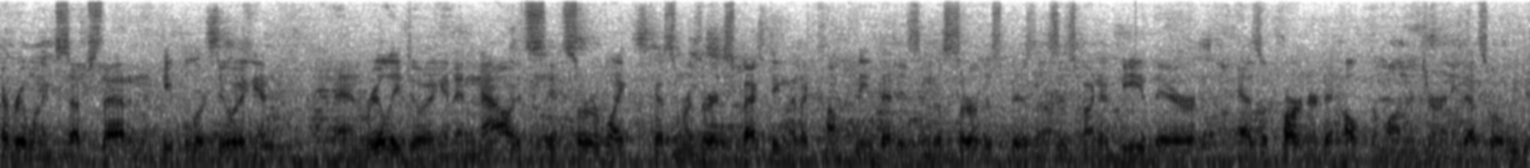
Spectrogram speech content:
everyone accepts that and people are doing it and really doing it. And now it's, it's sort of like customers are expecting that a company that is in the service business is going to be there as a partner to help them on the journey. That's what we do.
